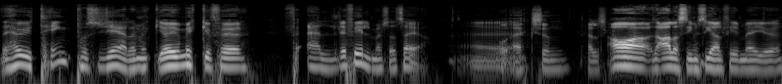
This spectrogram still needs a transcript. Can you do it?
Det har jag ju tänkt på så jävla mycket. Jag är ju mycket för, för äldre filmer så att säga. Eh, Och action? Älskar Ja, alla Steven Seagal-filmer är ju...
